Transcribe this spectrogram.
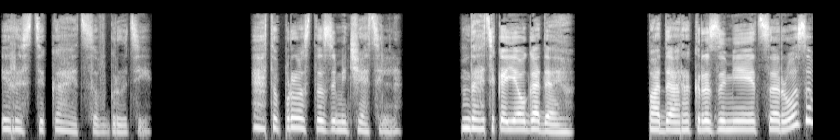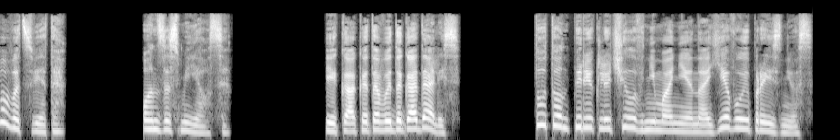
и растекается в груди. Это просто замечательно. Дайте-ка я угадаю. Подарок, разумеется, розового цвета. Он засмеялся. И как это вы догадались? Тут он переключил внимание на Еву и произнес.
